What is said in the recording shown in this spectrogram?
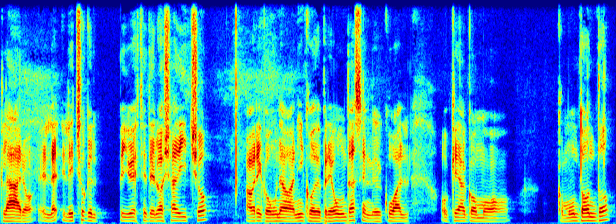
Claro, el, el hecho que el pibe este te lo haya dicho abre como un abanico de preguntas en el cual o queda como, como un tonto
